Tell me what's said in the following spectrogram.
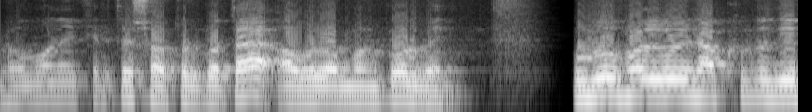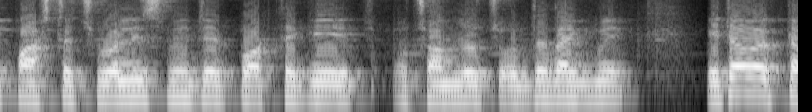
ভ্রমণের ক্ষেত্রে সতর্কতা অবলম্বন করবেন। পূর্ব ফলগুলি নক্ষত্র দিয়ে পাঁচটা চুয়াল্লিশ মিনিটের পর থেকে চন্দ্র চলতে থাকবে। এটাও একটা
